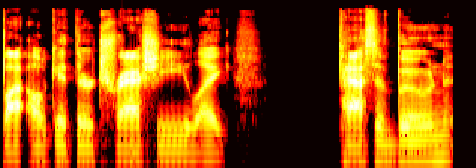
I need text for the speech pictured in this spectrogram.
buy I'll get their trashy like passive boon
